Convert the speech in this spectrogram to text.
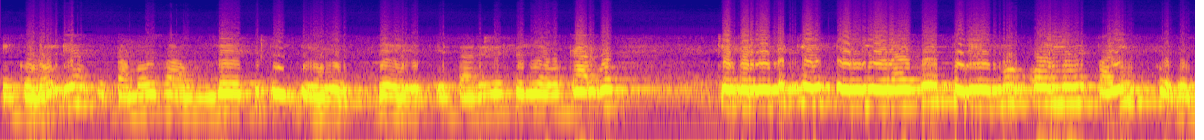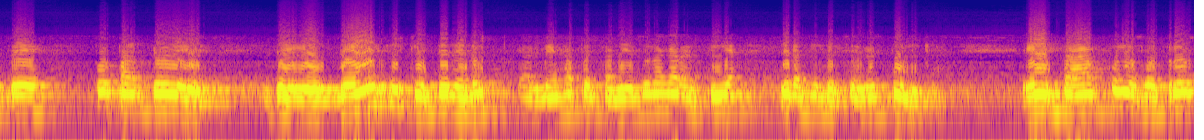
en Colombia. Estamos a un mes eh, de estar en este nuevo cargo que permite que el liderazgo del turismo hoy en el país pues esté por parte de, él y que tenerlo en Bermeja pues también es una garantía de las inversiones públicas. Está con nosotros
